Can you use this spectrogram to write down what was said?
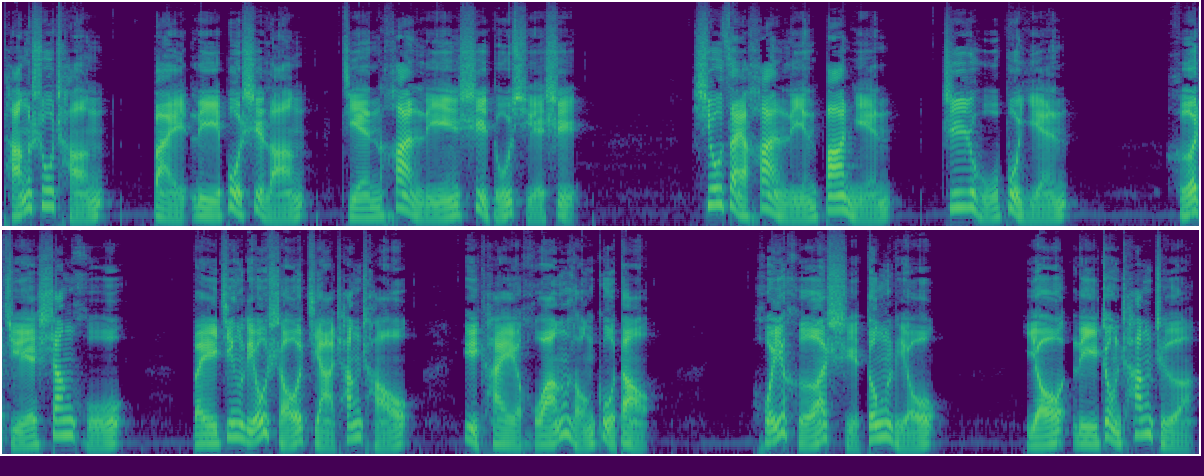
唐书成拜礼部侍郎兼翰林侍读学士。修在翰林八年，知无不言。何觉商胡，北京留守贾昌朝欲开黄龙故道，回纥使东流，有李仲昌者。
